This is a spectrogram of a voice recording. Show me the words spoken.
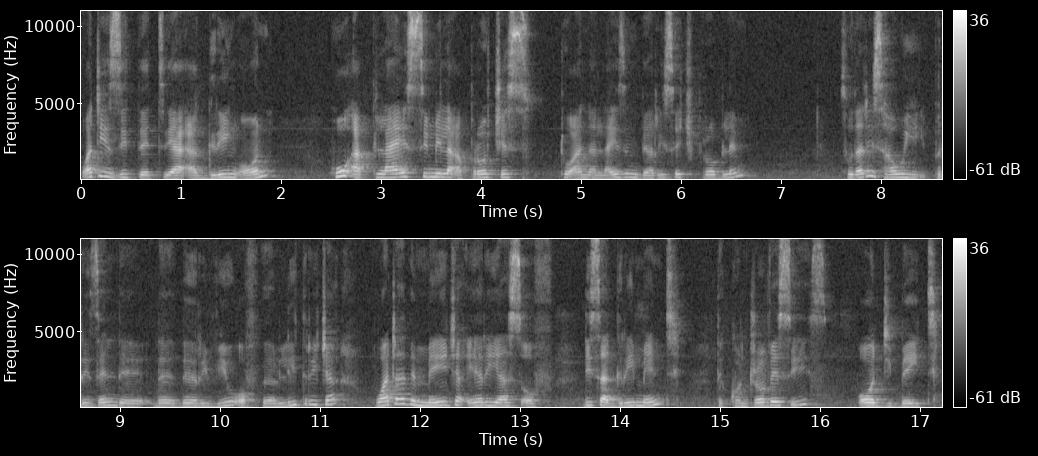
What is it that they are agreeing on? Who applies similar approaches to analyzing the research problem? So that is how we present the, the, the review of the literature. What are the major areas of disagreement? The controversies or debate.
